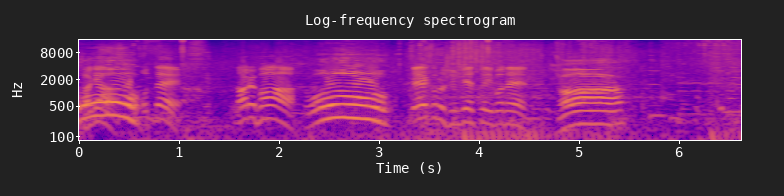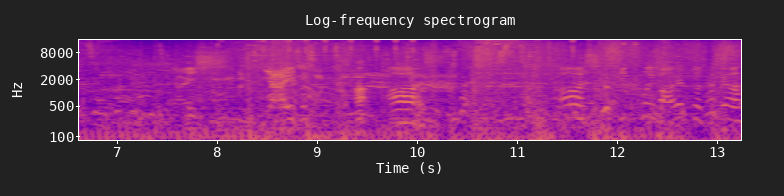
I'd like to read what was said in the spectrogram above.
자기야 어때? 나를 봐. 오. 백으로 준비했어 이번엔. 아. 야이씨. 야이 새끼. 아. 아 씨. 아씨. 비트코인 망했어 자기야.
